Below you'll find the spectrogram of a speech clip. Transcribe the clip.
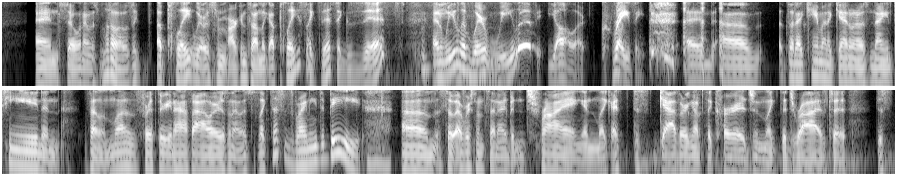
And so when I was little, I was like, a place where I was from Arkansas. I'm like, a place like this exists, and we live where we live. Y'all are crazy. And um, then I came out again when I was 19 and fell in love for three and a half hours, and I was just like, this is where I need to be. Um, so ever since then, I'd been trying and like I just gathering up the courage and like the drive to just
